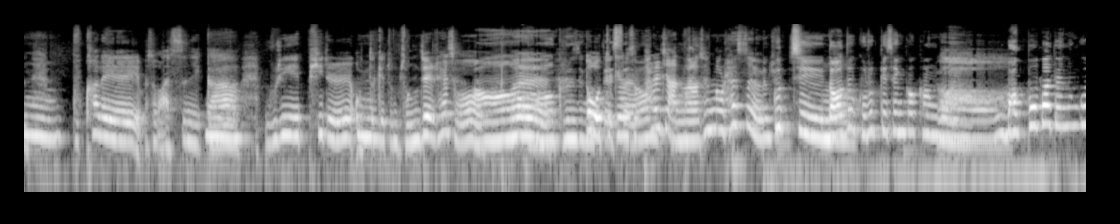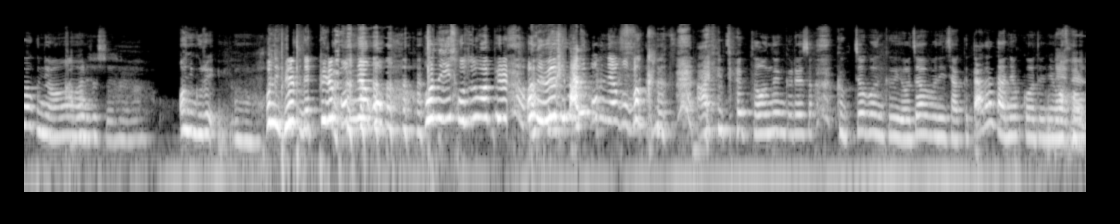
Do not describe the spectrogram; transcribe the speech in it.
음. 북한에서 왔으니까 우리의 피를 음. 어떻게 좀 정제를 해서 아, 네. 그런 생각 또 어떻게 해서 팔지 않나 생각을 했어요. 그치. 음. 나도 그렇게 생각한 거예요. 아. 막 뽑아대는 거야, 그냥. 가만히 있었어요, 설마. 아니, 그래. 음. 언니 왜 내 피를 뽑냐고! 언니 이 소중한 피를 언니 왜 이렇게 많이 뽑냐고 막 그랬 아니, 저, 저는 그래서 극적은 그 여자분이 자꾸 따라다녔거든요. 네네.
